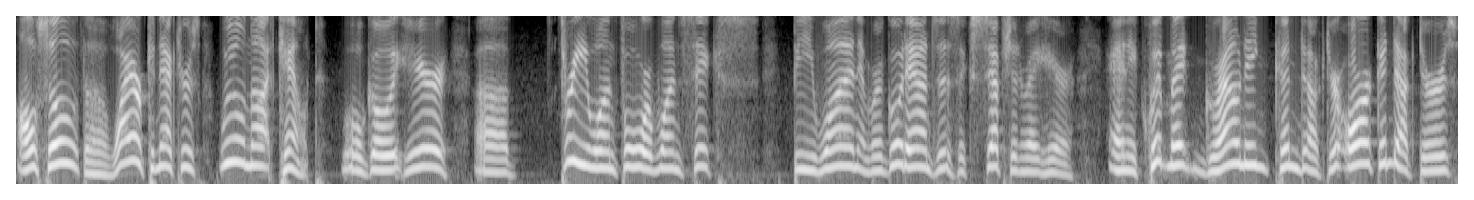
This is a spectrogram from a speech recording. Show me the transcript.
Also, the wire connectors will not count. We'll go here, uh, 31416B1, and we're going to go down to this exception right here an equipment grounding conductor or conductors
